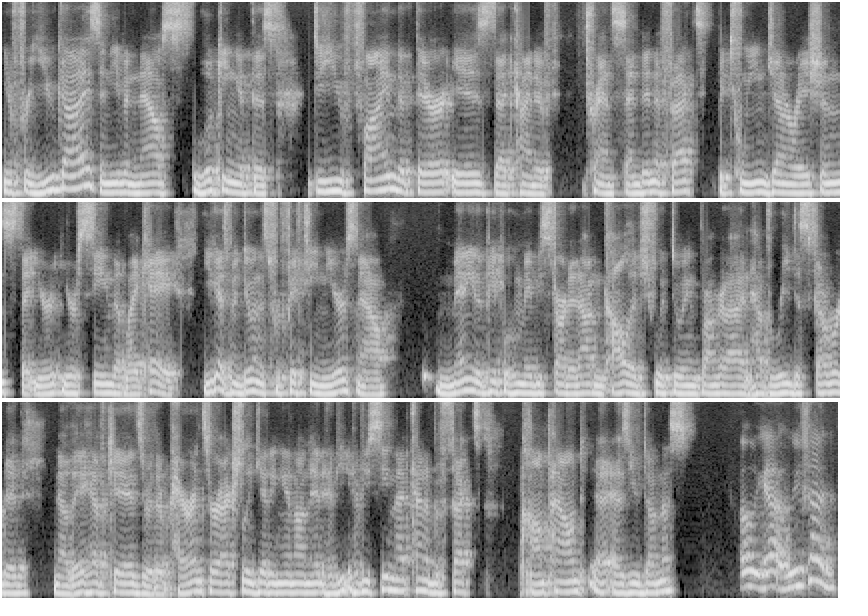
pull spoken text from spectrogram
You know for you guys and even now looking at this do you find that there is that kind of transcendent effect between generations that you're you're seeing that like hey you guys have been doing this for 15 years now many of the people who maybe started out in college with doing Bhangra and have rediscovered it now they have kids or their parents are actually getting in on it. Have you have you seen that kind of effect compound as you've done this? Oh yeah, we've had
